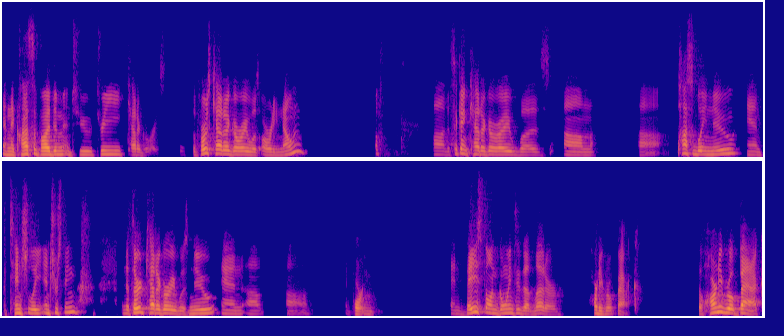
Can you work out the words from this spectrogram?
and they classified them into three categories. The first category was already known. Uh, the second category was um, uh, possibly new and potentially interesting. And the third category was new and uh, uh, important. And based on going through that letter, Hardy wrote back. So Hardy wrote back,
